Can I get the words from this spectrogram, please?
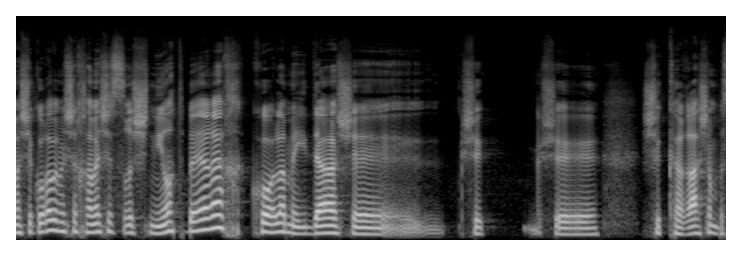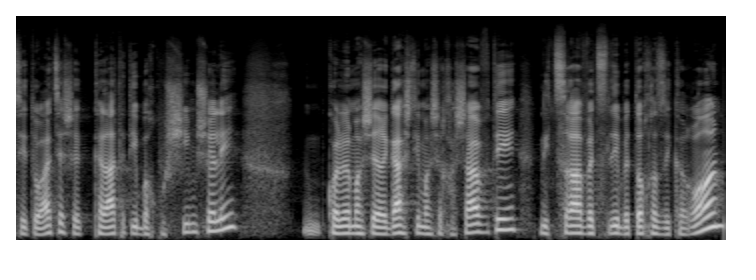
מה שקורה במשך 15 שניות בערך, כל המידע ש... ש... ש... שקרה שם בסיטואציה, שקלטתי בחושים שלי, כולל מה שהרגשתי, מה שחשבתי, נצרב אצלי בתוך הזיכרון.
